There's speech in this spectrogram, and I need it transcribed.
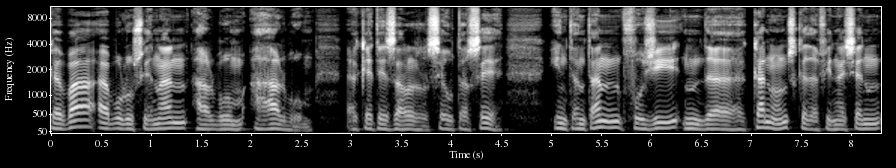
que va evolucionant àlbum a àlbum. Aquest és el seu tercer, intentant fugir de cànons que defineixen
